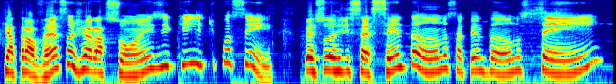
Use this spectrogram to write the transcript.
que atravessa gerações e que, tipo assim, pessoas de 60 anos, 70 anos têm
